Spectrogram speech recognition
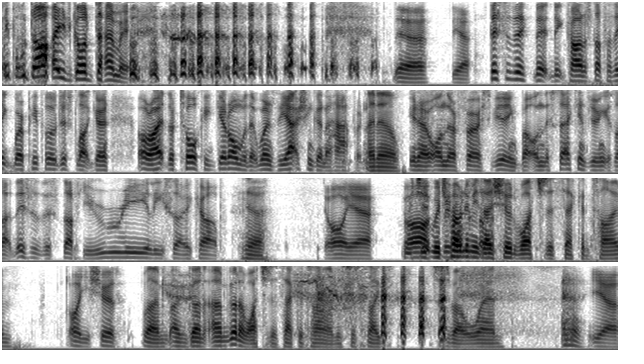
People died, god damn it. Yeah, yeah. This is the, the the kind of stuff I think where people are just like going, all right, they're talking, get on with it. When's the action going to happen? I know. You know, on their first viewing, but on the second viewing, it's like this is the stuff you really soak up. Yeah. Oh yeah. Which, oh, which probably means I should watch it a second time. Oh, you should. Well, I'm, I'm gonna I'm gonna watch it a second time. It's just like it's just about when. Yeah.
